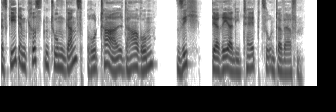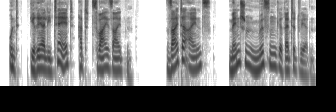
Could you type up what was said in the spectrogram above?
Es geht im Christentum ganz brutal darum, sich der Realität zu unterwerfen. Und die Realität hat zwei Seiten. Seite 1 Menschen müssen gerettet werden,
